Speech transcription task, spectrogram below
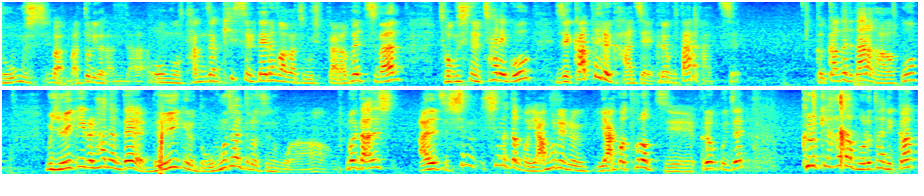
너무 씨발 맛돌이가 난다. 어머 당장 키스를 때려박아주고 싶다라고 했지만 정신을 차리고 이제 카페를 가재. 그래갖고 따라갔지. 그 카페를 따라가갖고 뭐 얘기를 하는데 내 얘기를 너무 잘 들어주는 거야. 막 나는 시- 알지 신 신났다고 막 야부리를 양껏 털었지. 그래갖고 이제 그렇게 하다 버릇하니까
